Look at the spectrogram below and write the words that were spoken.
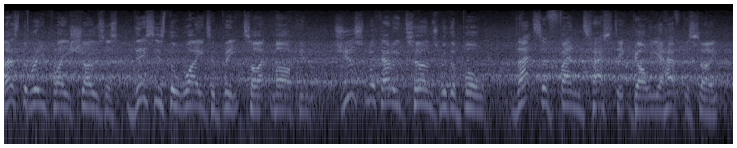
Well, as the replay shows us, this is the way to beat tight marking. Just look how he turns with the ball. That's a fantastic goal, you have to say.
